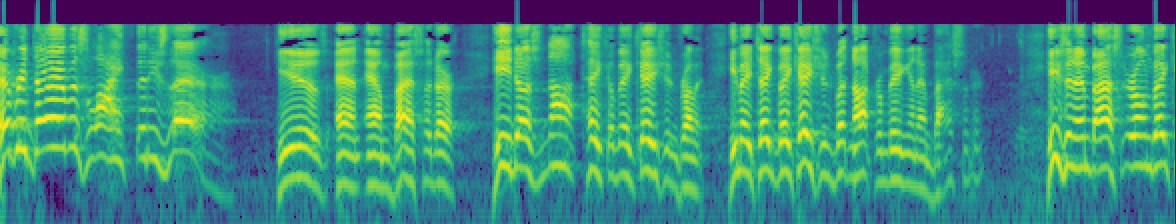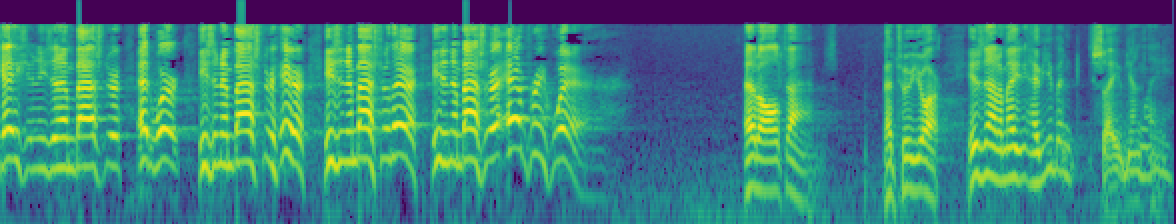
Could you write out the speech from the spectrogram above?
Every day of his life that he's there. He is an ambassador. He does not take a vacation from it. He may take vacations, but not from being an ambassador. He's an ambassador on vacation. He's an ambassador at work. He's an ambassador here. He's an ambassador there. He's an ambassador everywhere. At all times. That's who you are. Isn't that amazing? Have you been saved, young lady?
